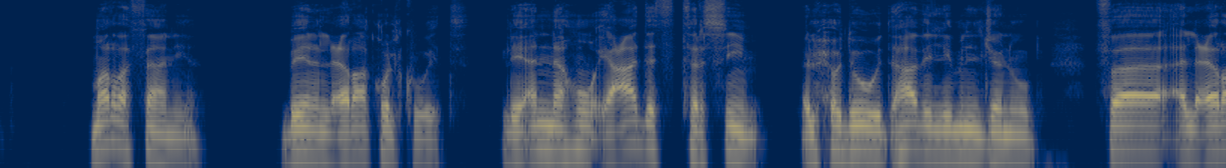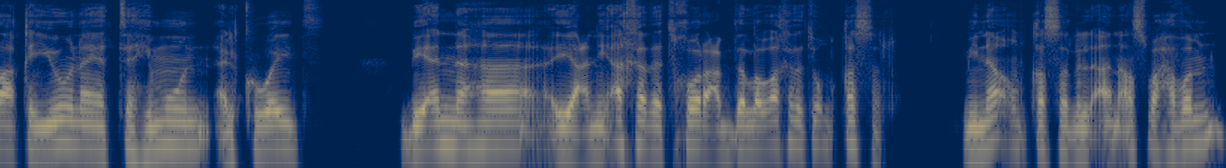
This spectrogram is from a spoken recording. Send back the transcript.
مرة ثانية. بين العراق والكويت لأنه إعادة ترسيم الحدود هذه اللي من الجنوب. فالعراقيون يتهمون الكويت بأنها يعني أخذت خور عبد الله وأخذت أم قصر ميناء أم قصر الآن أصبح ضمن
